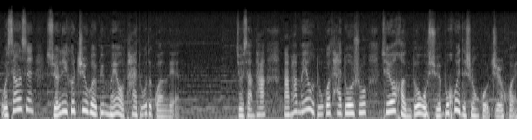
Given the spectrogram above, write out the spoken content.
我相信学历和智慧并没有太多的关联。就像她，哪怕没有读过太多书，却有很多我学不会的生活智慧。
